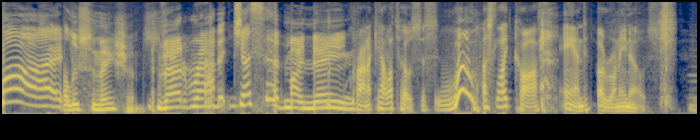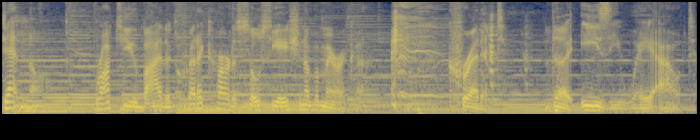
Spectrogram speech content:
my! hallucinations. That rabbit just said my name. chronic halitosis, Woo! a slight cough, and a runny nose. Detonol, brought to you by the Credit Card Association of America. Credit, the easy way out.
